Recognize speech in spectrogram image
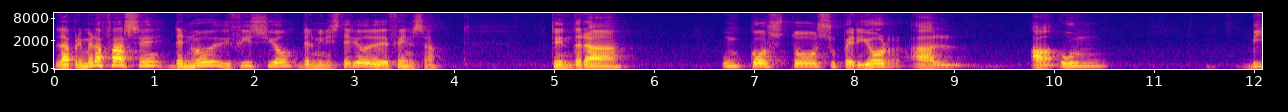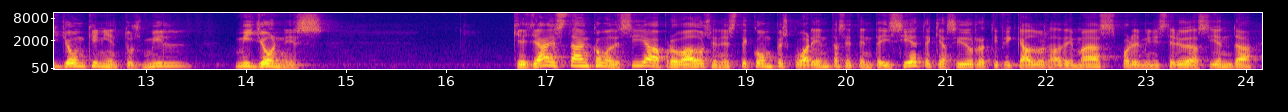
La primera fase del nuevo edificio del Ministerio de Defensa tendrá un costo superior al, a un billón quinientos mil millones que ya están, como decía, aprobados en este COMPES 4077, que ha sido ratificado además por el Ministerio de Hacienda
